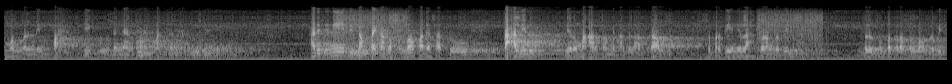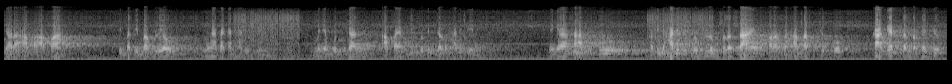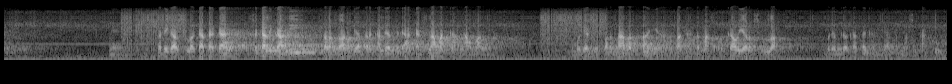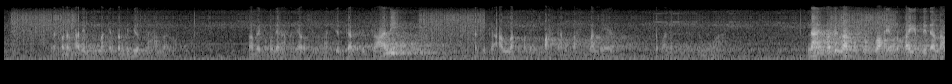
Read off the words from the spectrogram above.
memelimpahkiku dengan rahmat dan karunia. Hadis ini disampaikan Rasulullah pada satu ta'lim di rumah Arqam bin Abdul Arqam. Seperti inilah kurang lebih. Belum sempat Rasulullah berbicara apa-apa, tiba-tiba beliau mengatakan hadis ini, menyebutkan apa yang dikutip dalam hadis ini. Sehingga saat itu ketika hadis itu belum selesai, para sahabat cukup kaget dan terkejut. Ya. Ketika Rasulullah katakan sekali-kali salah seorang di antara kalian tidak akan selamat karena amalnya. Kemudian para sahabat bertanya, apakah termasuk engkau ya Rasulullah? Kemudian beliau katakan, ya termasuk aku. Dan pada saat itu semakin terkejut sahabat. Sampai kemudian akhirnya Rasulullah lanjutkan kecuali ketika Allah melimpahkan rahmatnya kepada kita semua. Nah, Alhamdulillah Rasulullah Ibnu Qayyim di dalam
